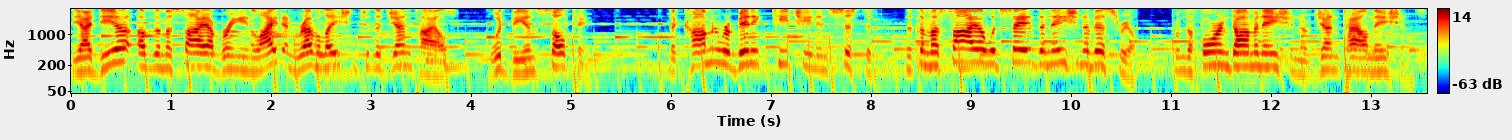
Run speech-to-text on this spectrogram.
the idea of the Messiah bringing light and revelation to the Gentiles would be insulting. The common rabbinic teaching insisted that the Messiah would save the nation of Israel from the foreign domination of Gentile nations.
